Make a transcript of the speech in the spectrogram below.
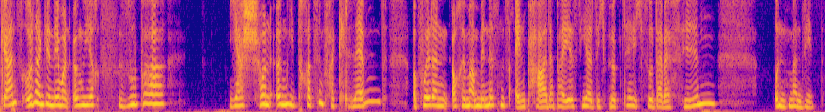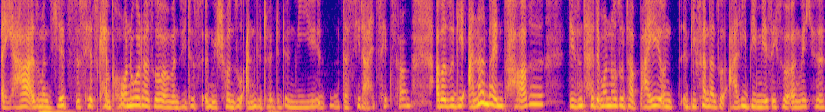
ganz unangenehm und irgendwie auch super, ja, schon irgendwie trotzdem verklemmt, obwohl dann auch immer mindestens ein Paar dabei ist, die halt sich wirklich so dabei filmen und man sieht, äh, ja, also man sieht jetzt, das ist jetzt kein Porno oder so, aber man sieht es irgendwie schon so angedeutet irgendwie, dass die da halt Sex haben. Aber so die anderen beiden Paare, die sind halt immer nur so dabei und liefern dann so Alibi-mäßig so irgendwelche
